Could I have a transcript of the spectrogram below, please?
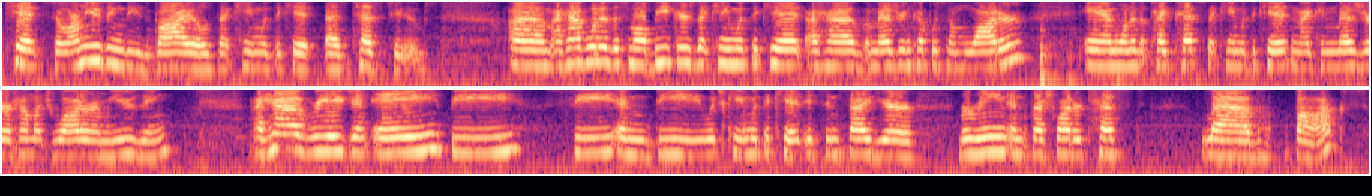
kit so I'm using these vials that came with the kit as test tubes. Um, I have one of the small beakers that came with the kit. I have a measuring cup with some water and one of the pipettes that came with the kit and I can measure how much water I'm using. I have reagent A, B, C, and D which came with the kit. It's inside your marine and freshwater test lab box.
